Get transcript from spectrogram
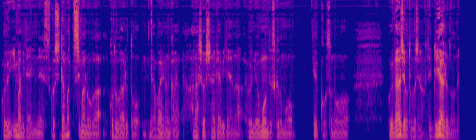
こういう今みたいにね、少し黙ってしまうのが、ことがあると、やばいなんか話をしなきゃみたいな風に思うんですけども、結構その、こうラジオとかじゃなくてリアルのね、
